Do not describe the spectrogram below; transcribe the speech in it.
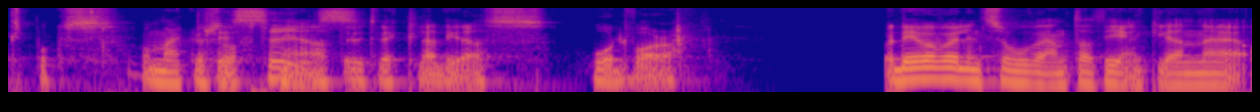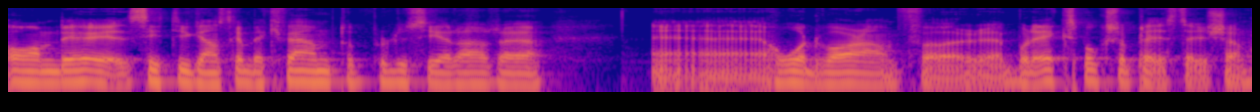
Xbox och Microsoft med att Precis. utveckla deras hårdvara. Och det var väl inte så oväntat egentligen. Eh, AMD sitter ju ganska bekvämt och producerar eh, eh, hårdvaran för eh, både Xbox och Playstation.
